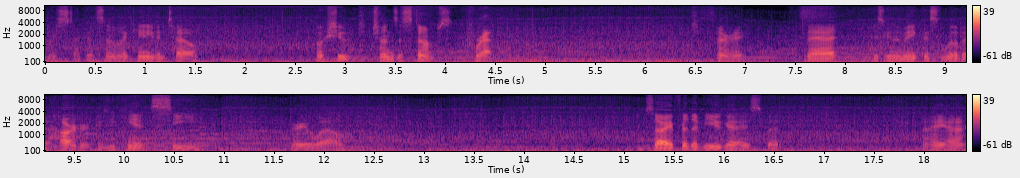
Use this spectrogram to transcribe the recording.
Am I stuck on something? I can't even tell. Oh shoot, tons of stumps. Crap. Alright. That is going to make this a little bit harder because you can't see very well. Sorry for the view guys, but I uh,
